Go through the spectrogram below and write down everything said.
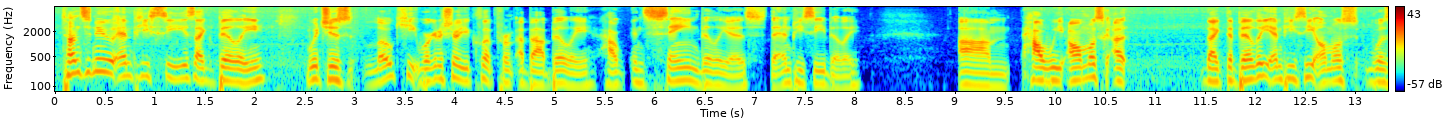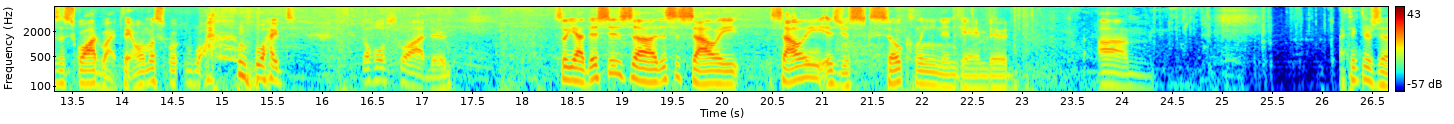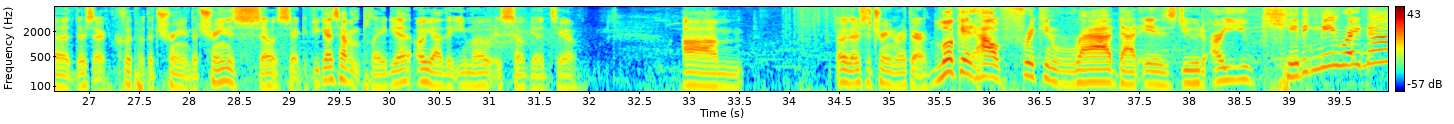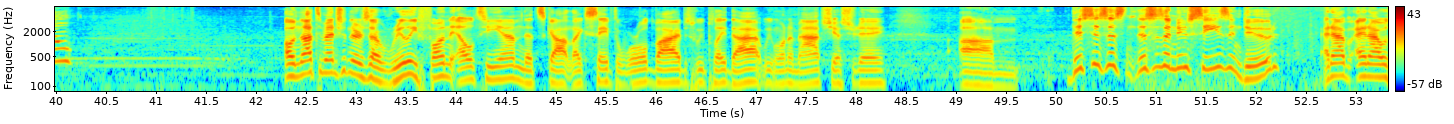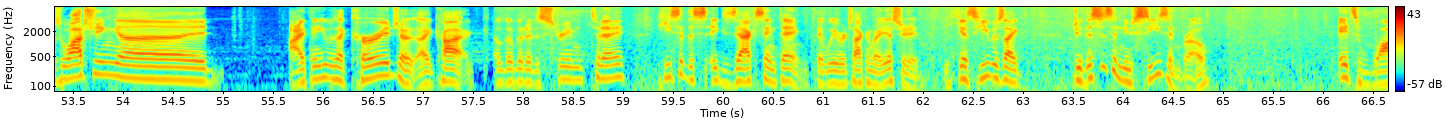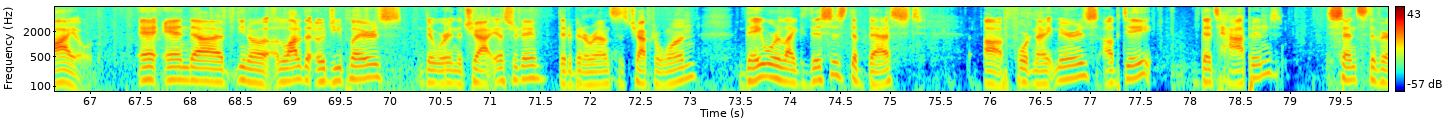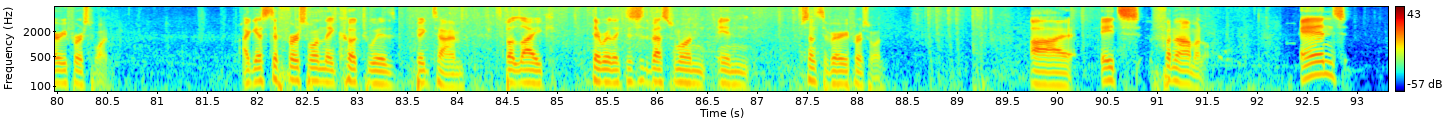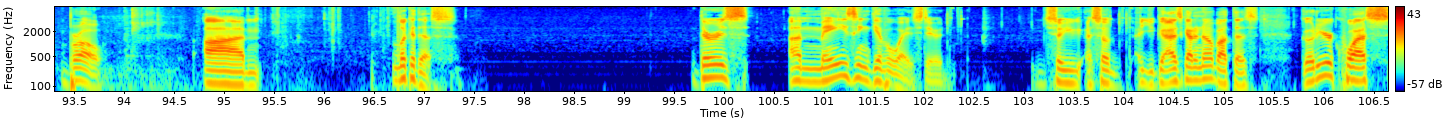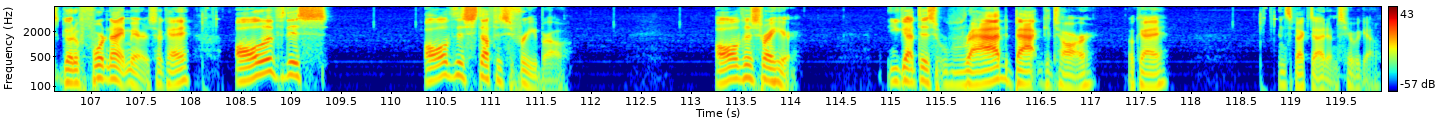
tons of new NPCs like Billy, which is low key. We're gonna show you a clip from about Billy, how insane Billy is, the NPC Billy. Um, how we almost uh, like the Billy NPC almost was a squad wipe. They almost wiped the whole squad, dude. So yeah, this is uh, this is Sally. Sally is just so clean in game, dude. Um, I think there's a there's a clip of the train. The train is so sick. If you guys haven't played yet, oh yeah, the emo is so good too. Um, oh, there's the train right there. Look at how freaking rad that is, dude. Are you kidding me right now? Oh, not to mention there's a really fun LTM that's got like Save the World vibes. We played that. We won a match yesterday. Um, this is a, this is a new season, dude. And I and I was watching. Uh, I think it was like Courage. I, I, caught a little bit of his stream today. He said this exact same thing that we were talking about yesterday because he was like, dude, this is a new season, bro. It's wild. And, and uh, you know, a lot of the OG players that were in the chat yesterday that have been around since chapter one, they were like, this is the best uh, Fortnitemares update that's happened since the very first one. I guess the first one they cooked with big time, but like they were like, this is the best one in since the very first one. Uh, it's phenomenal. And, bro, um, look at this. There's amazing giveaways, dude. So you, so you guys got to know about this. Go to your quests. Go to Fortnitemares. Okay, all of this, all of this stuff is free, bro. All of this right here you got this rad back guitar. Okay. Inspect items. Here we go.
